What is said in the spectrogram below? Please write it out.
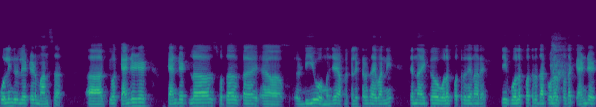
पोलिंग रिलेटेड माणसं किंवा कॅन्डिडेट कॅन्डिडेटला स्वतः डी ओ म्हणजे आपल्या कलेक्टर साहेबांनी त्यांना एक ओळखपत्र देणार आहे. ती ओळखपत्र दाखवल्यावर स्वतः कॅन्डिडेट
